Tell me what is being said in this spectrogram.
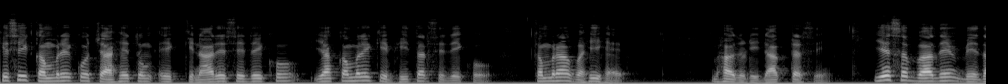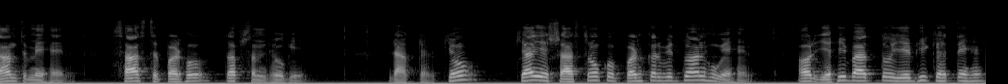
किसी कमरे को चाहे तुम एक किनारे से देखो या कमरे के भीतर से देखो, कमरा वही है। भादुड़ी डॉक्टर से, ये सब बातें वेदांत में हैं, शास्त्र पढ़ो तब समझोगे। डॉक्टर, क्यों? क्या ये शास्त्रों को पढ़कर विद्वान हुए हैं? और यही बात तो ये भी कहते हैं,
